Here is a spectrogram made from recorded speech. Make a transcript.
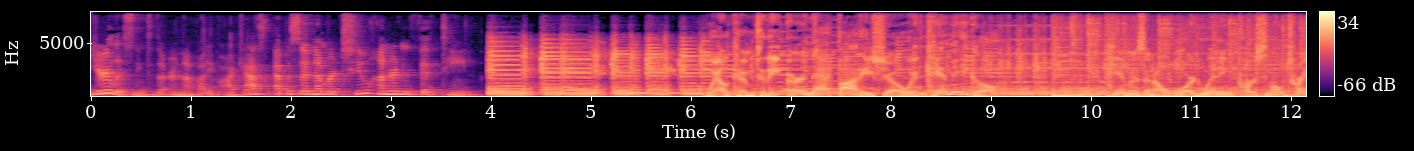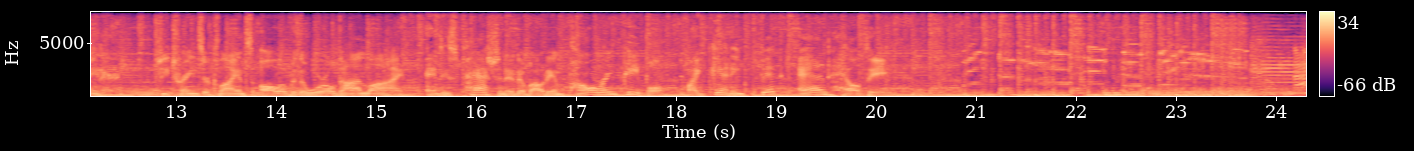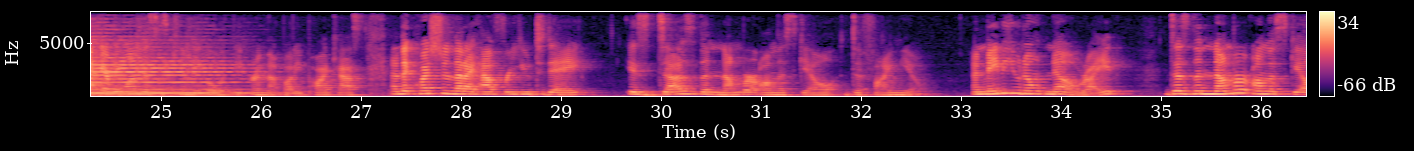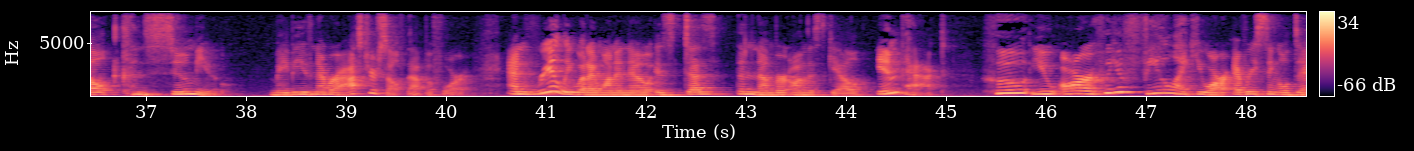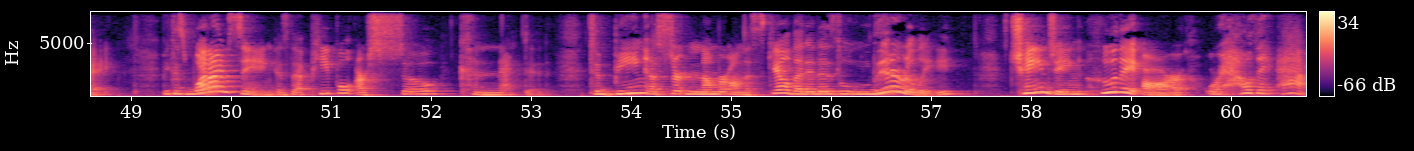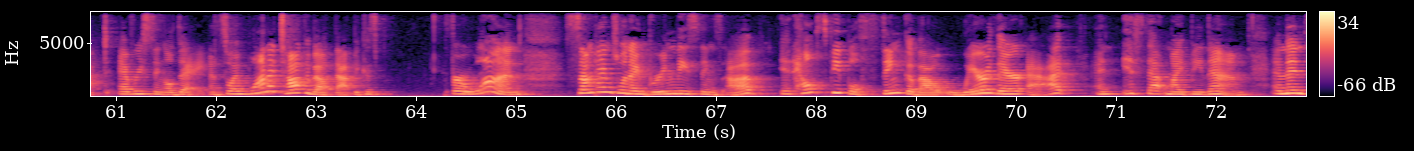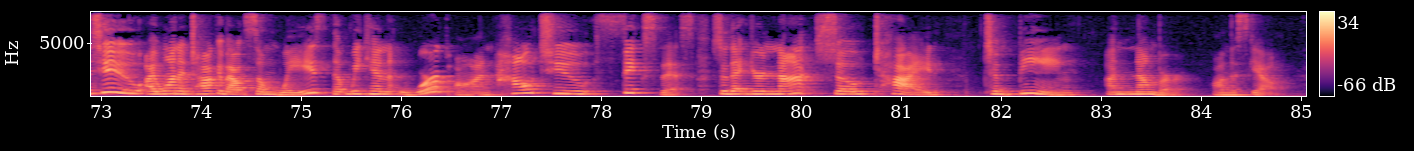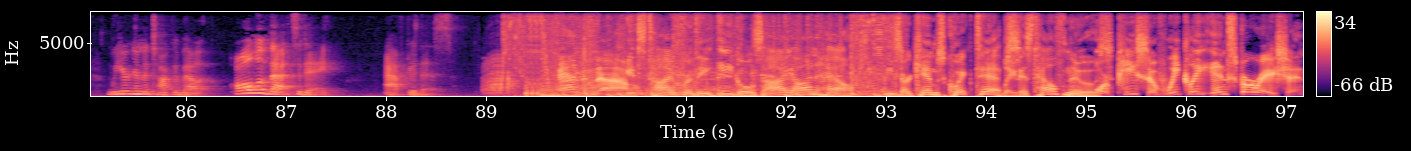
You're listening to the Earn That Body podcast, episode number 215. Welcome to the Earn That Body Show with Kim Eagle. Kim is an award winning personal trainer. She trains her clients all over the world online and is passionate about empowering people by getting fit and healthy. Welcome back, everyone. This is Kim Eagle with the Earn That Body podcast. And the question that I have for you today is Does the number on the scale define you? And maybe you don't know, right? Does the number on the scale consume you? Maybe you've never asked yourself that before. And really, what I want to know is Does the number on the scale impact who you are, who you feel like you are every single day? Because what I'm seeing is that people are so connected to being a certain number on the scale that it is literally changing who they are or how they act every single day. And so I want to talk about that because, for one, sometimes when I bring these things up, it helps people think about where they're at and if that might be them. And then, two, I want to talk about some ways that we can work on how to fix this so that you're not so tied to being a number on the scale. We are going to talk about all of that today after this. And now it's time for the Eagle's Eye on Health. These are Kim's quick tips, latest health news, or piece of weekly inspiration.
